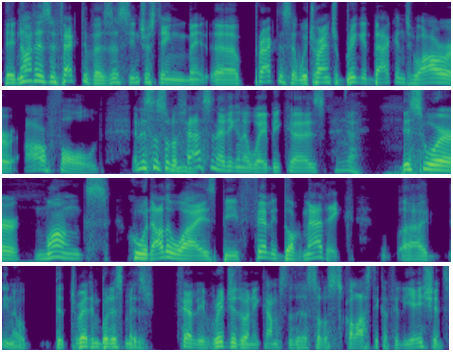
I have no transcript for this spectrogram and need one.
they're not as effective as this interesting uh, practice that we're trying to bring it back into our our fold and this is sort of mm. fascinating in a way because yeah. these were monks who would otherwise be fairly dogmatic uh, you know the tibetan buddhism is fairly rigid when it comes to the sort of scholastic affiliations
